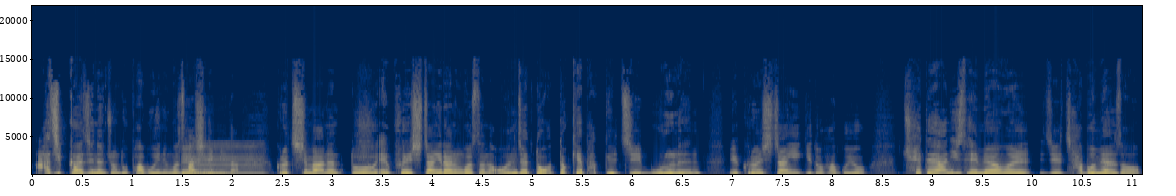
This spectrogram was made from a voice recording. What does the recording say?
아직까지는 좀 높아 보이는 건 네. 사실입니다. 음. 그렇지만은 또 FA 시장이라는 것은 언제 또 어떻게 바뀔지 모르는 예, 그런 시장이기도 하고요. 최대한 이 세 명을 이제 잡으면서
